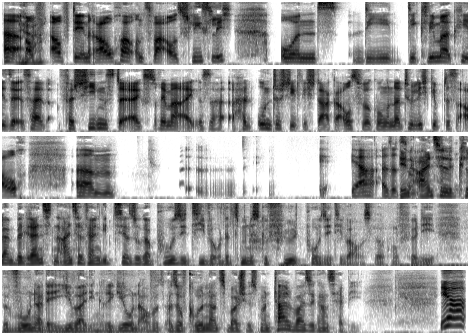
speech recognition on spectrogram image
äh, ja. auf, auf den Raucher und zwar ausschließlich. Und die, die Klimakrise ist halt verschiedenste extreme Ereignisse, halt unterschiedlich starke Auswirkungen. Und natürlich gibt es auch ähm, äh, ja, also in einzel begrenzten Einzelfällen gibt es ja sogar positive oder zumindest gefühlt positive Auswirkungen für die Bewohner der jeweiligen Region. Also auf Grönland zum Beispiel ist man teilweise ganz happy. Ja,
